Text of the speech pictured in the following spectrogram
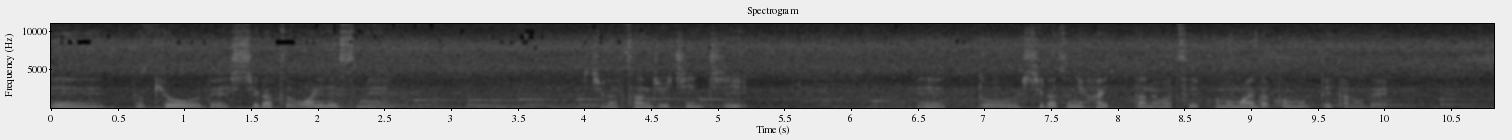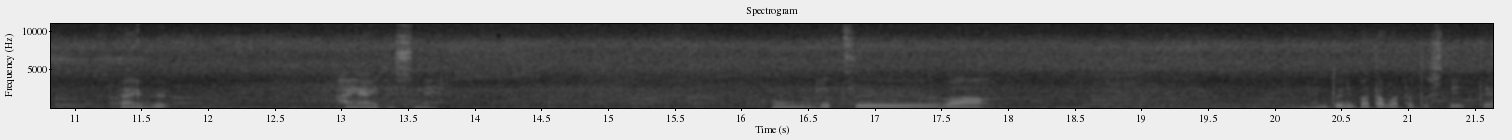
えー、っと今日で7月終わりですね。7月31日。えー、っと7月に入ったのはついこの前だと思っていたのでだいぶ早いですね。今月は本当にバタバタとしていて、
